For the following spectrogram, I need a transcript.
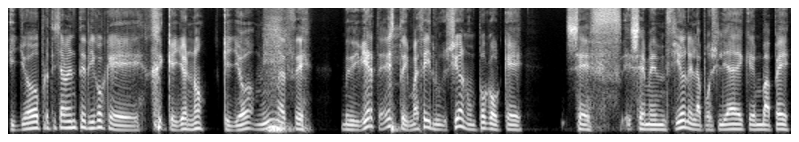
y yo precisamente digo que, que yo no, que yo a mí me hace, me divierte esto y me hace ilusión un poco que se, se mencione la posibilidad de que Mbappé,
